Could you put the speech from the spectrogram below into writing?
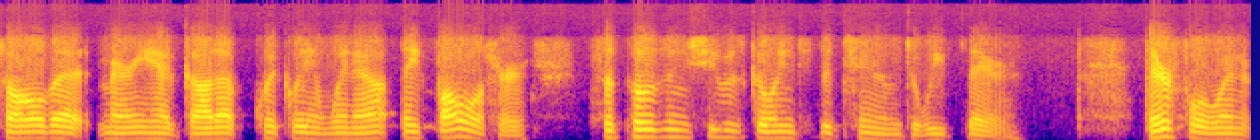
saw that Mary had got up quickly and went out, they followed her, supposing she was going to the tomb to weep there. Therefore, when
